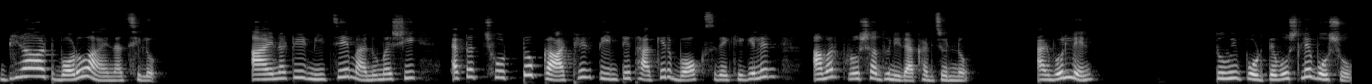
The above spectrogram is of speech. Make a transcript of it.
বিরাট বড় আয়না ছিল। আয়নাটির নিচে মানুমাসি একটা ছোট্ট কাঠের তিনটে থাকের বক্স রেখে গেলেন আমার প্রসাধনী রাখার জন্য। আর বললেন, তুমি পড়তে বসলে বসো,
